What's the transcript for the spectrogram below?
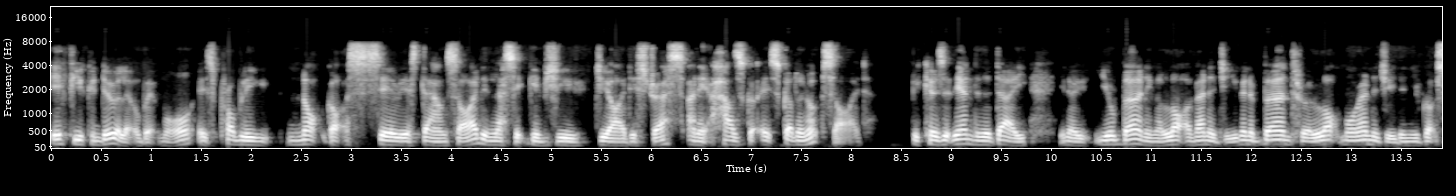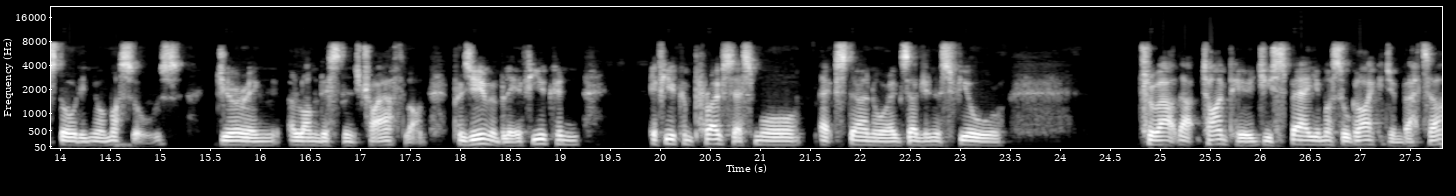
if you can do a little bit more, it's probably not got a serious downside unless it gives you GI distress, and it has got it's got an upside because at the end of the day, you know, you're burning a lot of energy. You're going to burn through a lot more energy than you've got stored in your muscles during a long distance triathlon. Presumably, if you can if you can process more external or exogenous fuel throughout that time period, you spare your muscle glycogen better,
